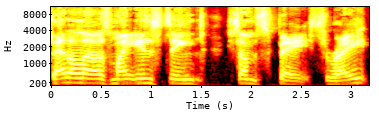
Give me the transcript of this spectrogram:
that allows my instinct some space, right?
